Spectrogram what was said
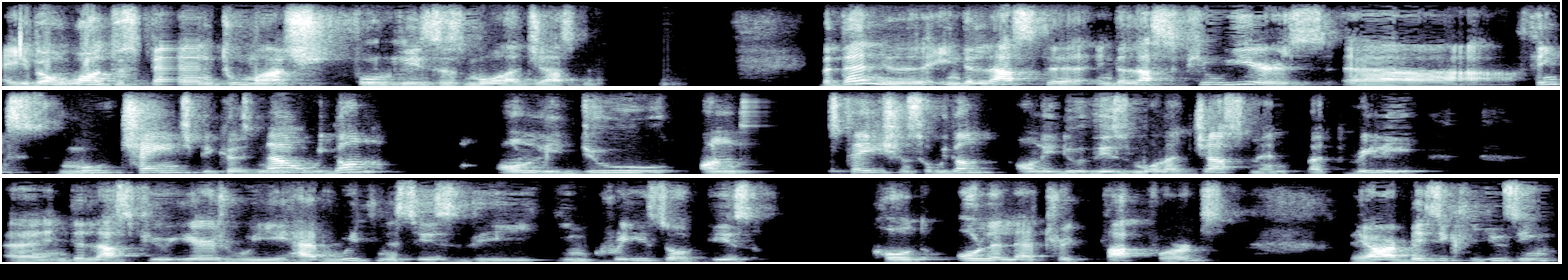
And you don't want to spend too much for these small adjustments. But then in the last uh, in the last few years, uh, things move change because now we don't only do on station, so we don't only do this small adjustment, but really uh, in the last few years we have witnesses the increase of these called all electric platforms. They are basically using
